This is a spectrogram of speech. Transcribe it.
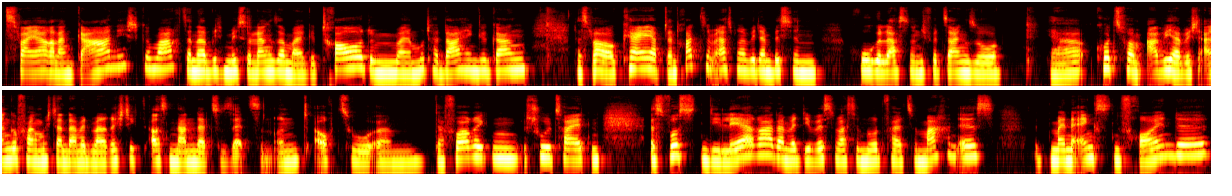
zwei Jahre lang gar nicht gemacht. Dann habe ich mich so langsam mal getraut und mit meiner Mutter dahin gegangen. Das war okay, habe dann trotzdem erstmal wieder ein bisschen Ruhe gelassen und ich würde sagen so ja, kurz vorm Abi habe ich angefangen, mich dann damit mal richtig auseinanderzusetzen. Und auch zu ähm, der vorigen Schulzeiten. Es wussten die Lehrer, damit die wissen, was im Notfall zu machen ist. Meine engsten Freunde,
